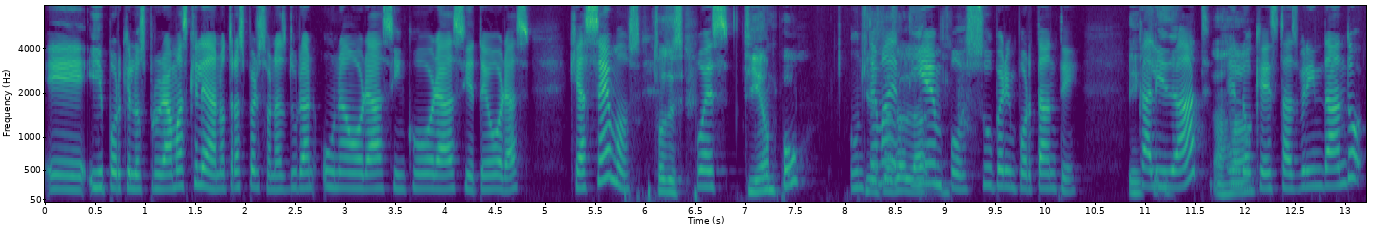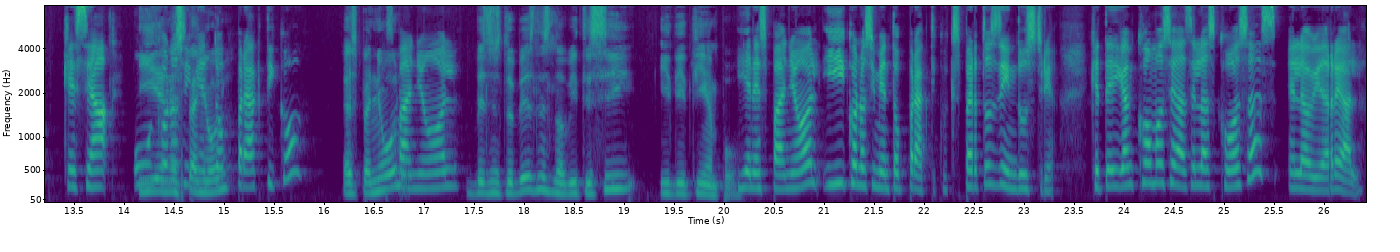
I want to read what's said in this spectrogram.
eh, y porque los programas que le dan otras personas duran una hora, cinco horas, siete horas. ¿Qué hacemos? Entonces, Pues tiempo. un ¿Qué tema de hablando? tiempo súper importante. ¿en qué- Calidad Ajá. en lo que estás brindando, que sea un ¿Y en conocimiento español? práctico, Español, español, business to business, no B2C, Y de tiempo. Y en español y conocimiento práctico, expertos de industria, que te digan cómo se hacen las cosas en la vida real.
